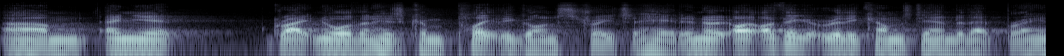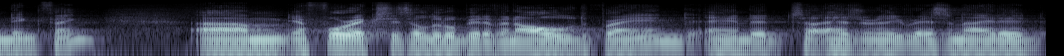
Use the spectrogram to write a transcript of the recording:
um, and yet Great Northern has completely gone streets ahead. And I, I think it really comes down to that branding thing. Um, you know, 4X is a little bit of an old brand and it hasn't really resonated.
